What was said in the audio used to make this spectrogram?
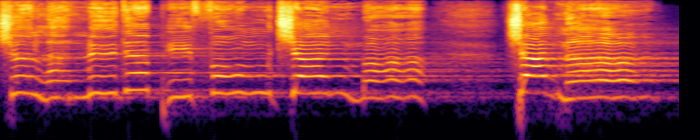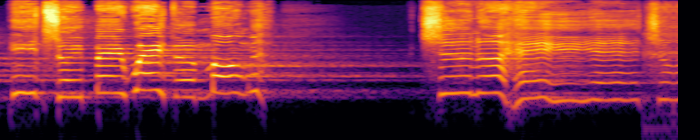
这褴褛的披风，战吗？战啊！以最卑微的梦，致那黑夜中。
